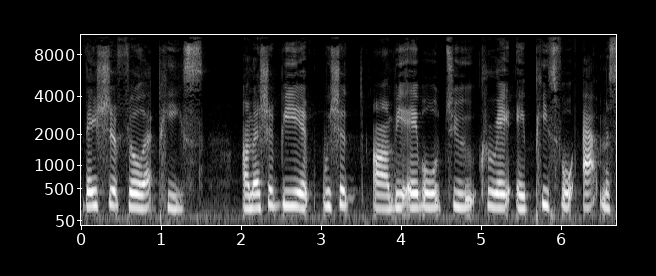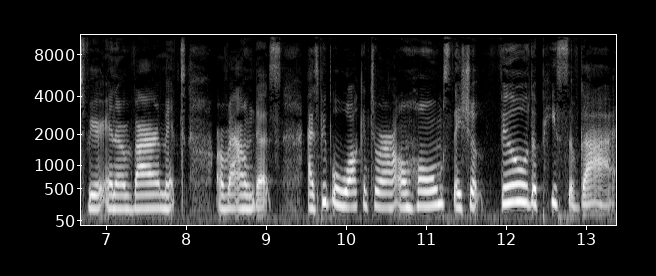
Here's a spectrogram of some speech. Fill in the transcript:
they should feel at peace. Um, it should be we should um, be able to create a peaceful atmosphere and environment around us. As people walk into our own homes, they should feel the peace of God.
